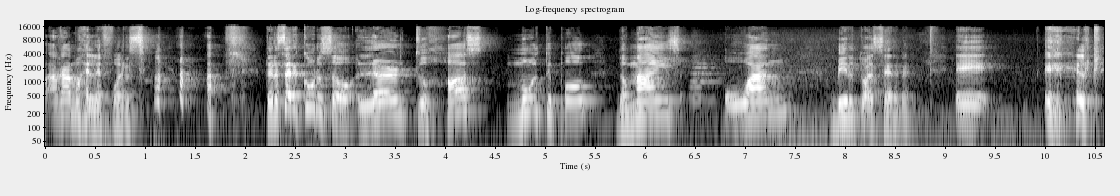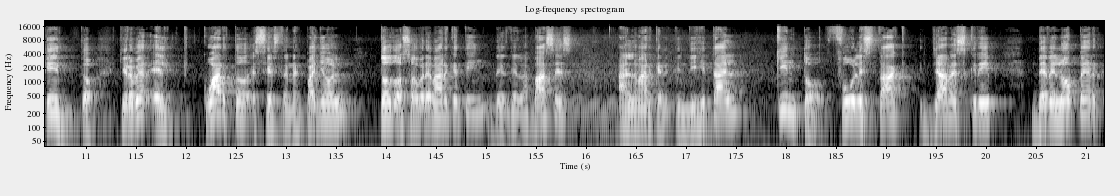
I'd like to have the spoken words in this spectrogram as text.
hagamos el esfuerzo. Tercer curso, Learn to Host Multiple Domains One Virtual Server. Eh, el quinto, quiero ver el cuarto, si está en español, todo sobre marketing, desde las bases al marketing digital. Quinto, Full Stack JavaScript Developer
